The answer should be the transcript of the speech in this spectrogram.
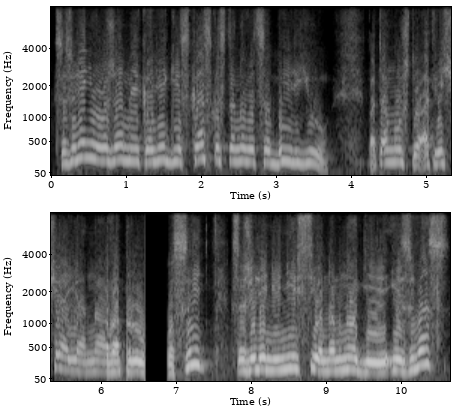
К сожалению, уважаемые коллеги, сказка становится былью, потому что, отвечая на вопросы, к сожалению, не все, но многие из вас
